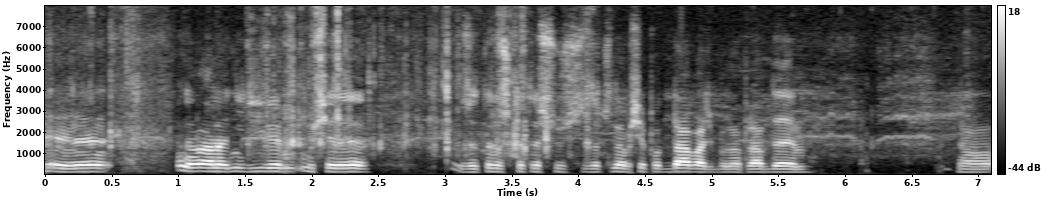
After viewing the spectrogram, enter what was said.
e, no ale nie dziwię mu się, że troszkę też już zaczynał się poddawać, bo naprawdę no,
